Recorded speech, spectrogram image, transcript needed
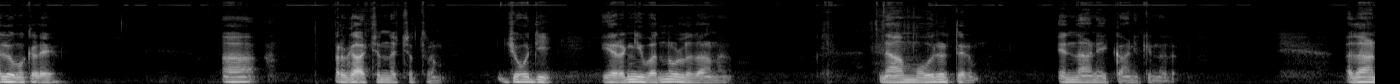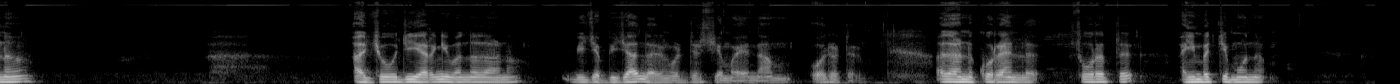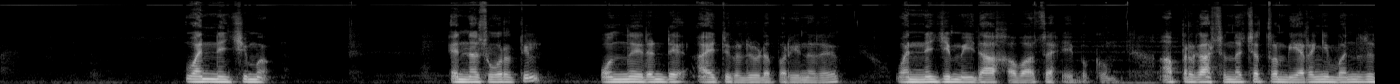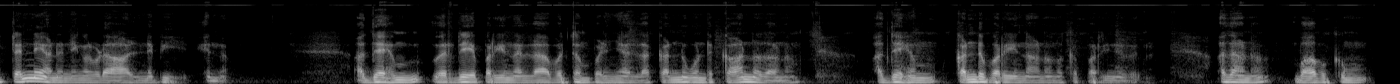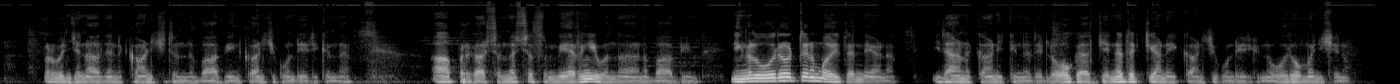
Hello മക്കളെ. ആ പ്രകാശ നക്ഷത്രം ജ്യോതി ഇറങ്ങി വന്നുള്ളതാണ് നാം ഓരോരുത്തരും എന്നാണ് ഈ കാണിക്കുന്നത്. അതാണ് ആ ജ്യോതി ഇറങ്ങി വന്നതാണ് ബീജ ബീജാന്തരങ്ങൾ ദൃശ്യമായ നാം ഓരോരുത്തരും. അതാണ് ഖുറാനിൽ സൂറത്ത് അമ്പത്തി മൂന്ന് വന്നജിമ എന്ന സൂറത്തിൽ ഒന്ന് രണ്ട് ആയത്തുകളിലൂടെ പറയുന്നത് വന്നജിം ഇതാ ഹവാ സഹേബക്കും. ആ പ്രകാശ നക്ഷത്രം ഇറങ്ങി വന്നത് തന്നെയാണ് നിങ്ങളുടെ ആൾ നബി എന്ന്. അദ്ദേഹം വെറുതെ പറയുന്നല്ല അബദ്ധം പണിഞ്ഞല്ല കണ്ണുകൊണ്ട് കാണുന്നതാണ്. അദ്ദേഹം കണ്ടു പറയുന്നതാണ് എന്നൊക്കെ പറയുന്നത്. അതാണ് ബാബക്കും പ്രപഞ്ചനാഥൻ കാണിച്ചു ബാബിയും കാണിച്ചു കൊണ്ടിരിക്കുന്ന ആ പ്രകാശ നക്ഷത്രം ഇറങ്ങി വന്നതാണ് ഭാവിയും. നിങ്ങൾ ഓരോരുത്തരും അത് തന്നെയാണ്. ഇതാണ് കാണിക്കുന്നത്. ലോക ജനതയ്ക്കാണ് ഈ കാണിച്ചു കൊണ്ടിരിക്കുന്നത്. ഓരോ മനുഷ്യനും.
